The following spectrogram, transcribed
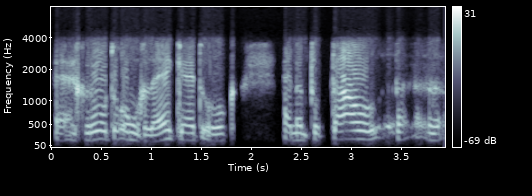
eh, grote ongelijkheid ook. En een totaal. Uh,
